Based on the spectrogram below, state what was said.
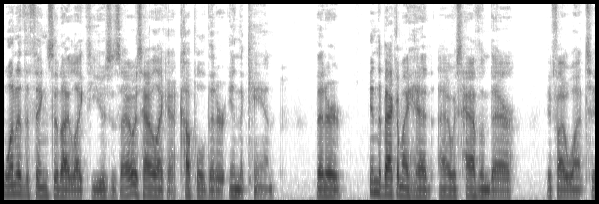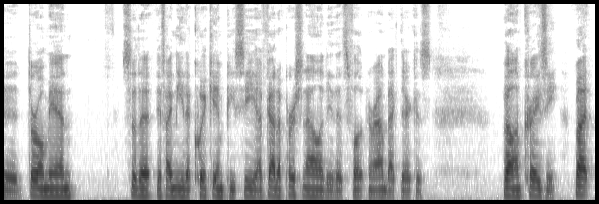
one of the things that I like to use is I always have like a couple that are in the can, that are in the back of my head. I always have them there if I want to throw them in, so that if I need a quick NPC, I've got a personality that's floating around back there. Because, well, I'm crazy, but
